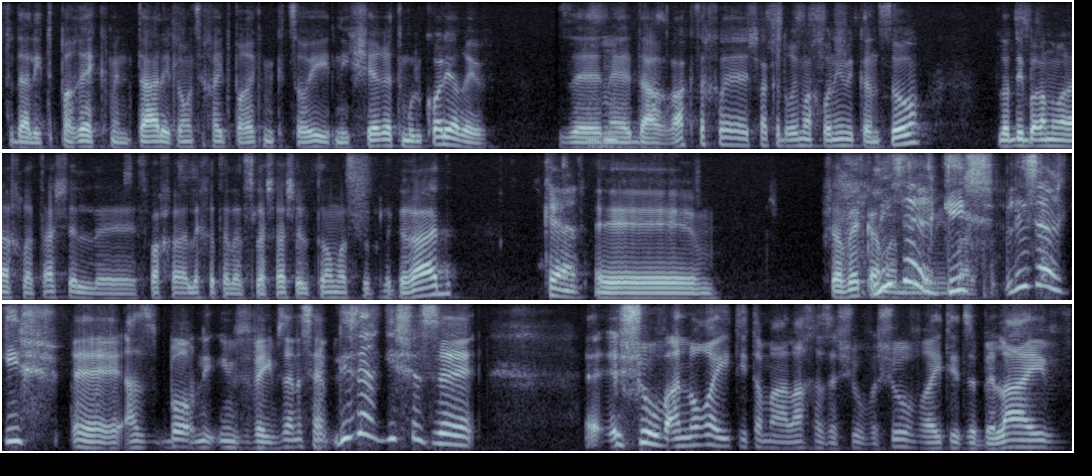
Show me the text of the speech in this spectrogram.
אתה יודע, להתפרק מנטלית, לא מצליחה להתפרק מקצועית, נשארת מול כל יריב, זה נהדר, רק צריך שהכדורים האחרונים ייכנסו, לא דיברנו על ההחלטה של, אשמח אה, ללכת על השלשה של תומאס ובלגרד. כן. אה, שווה כמה לי זה הרגיש, לי זה הרגיש, אה, אז בוא, ועם זה נסיים, לי זה הרגיש שזה... שוב, אני לא ראיתי את המהלך הזה שוב ושוב, ראיתי את זה בלייב,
